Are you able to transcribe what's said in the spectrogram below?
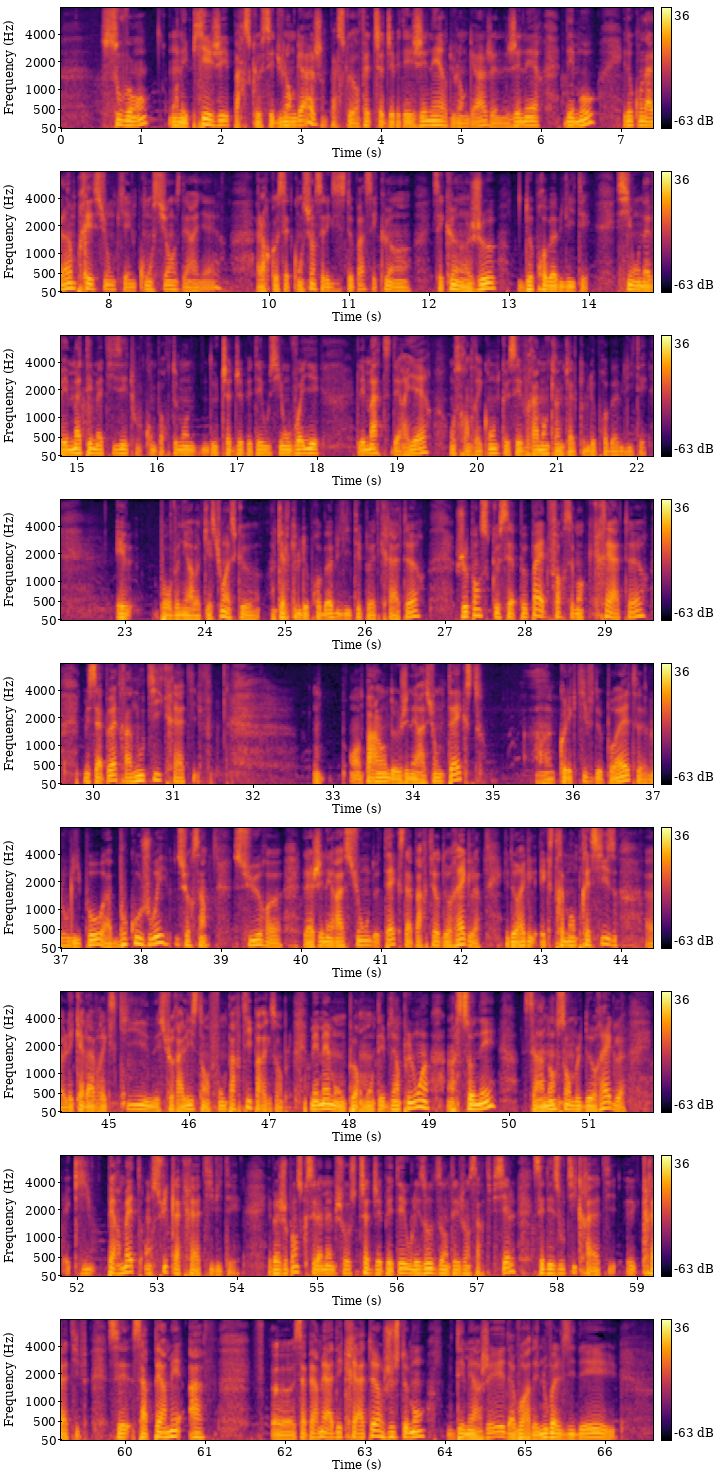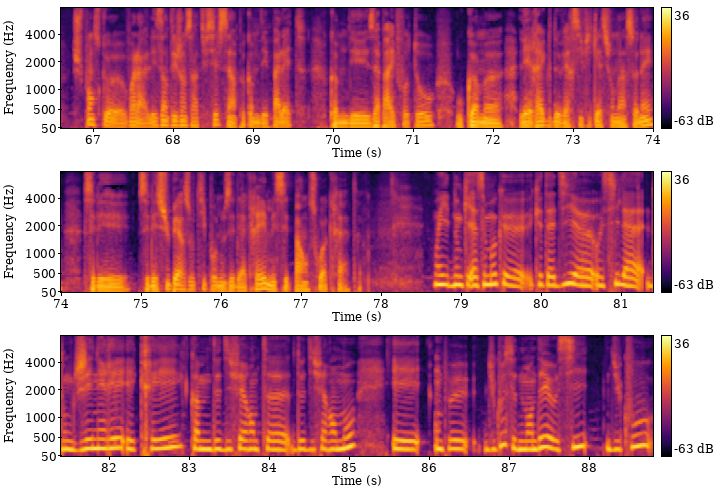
souvent, on est piégé parce que c'est du langage, parce qu'en en fait ChatGPT génère du langage, génère des mots, et donc on a l'impression qu'il y a une conscience derrière, alors que cette conscience elle n'existe pas, c'est qu'un qu'un jeu de probabilité. Si on avait mathématisé tout le comportement de ChatGPT ou si on voyait les maths derrière, on se rendrait compte que c'est vraiment qu'un calcul de probabilité. Pour revenir à votre question, est-ce qu'un calcul de probabilité peut être créateur? Je pense que ça ne peut pas être forcément créateur, mais ça peut être un outil créatif. En parlant de génération de texte, un collectif de poètes, Loulipo, a beaucoup joué sur ça, sur euh, la génération de textes à partir de règles, et de règles extrêmement précises. Euh, les cadavres exquis, les surréalistes en font partie, par exemple. Mais même, on peut remonter bien plus loin. Un sonnet, c'est un ensemble de règles qui permettent ensuite la créativité. Et ben, je pense que c'est la même chose. ChatGPT ou les autres intelligences artificielles, c'est des outils. Euh, créatifs. Ça permet à euh, ça permet à des créateurs justement d'émerger, d'avoir des nouvelles idées. Je pense que voilà, les intelligences artificielles, c'est un peu comme des palettes, comme des appareils photo ou comme euh, les règles de versification d'un sonnet. C'est des, des super outils pour nous aider à créer, mais c'est pas en soi créateur. Oui, donc il y a ce mot que, que tu as dit euh, aussi, donc générer et créer comme de, différentes, différents mots. Et on peut du coup se demander aussi, du coup,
